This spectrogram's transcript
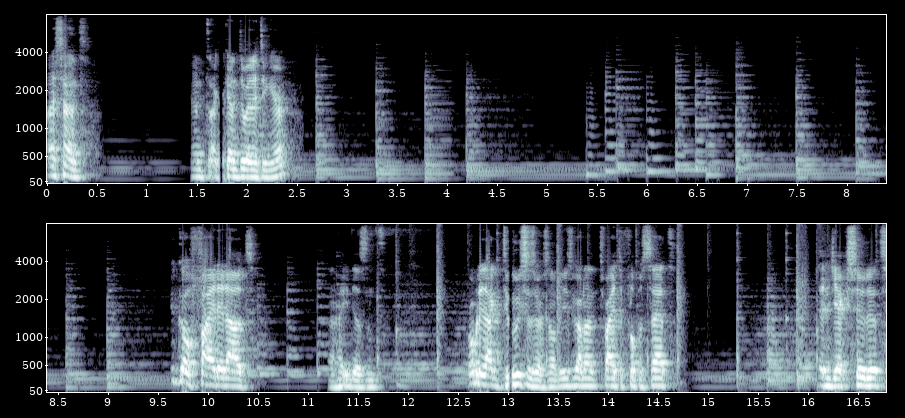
Nice hand. And I can't do anything here. You go fight it out. No, he doesn't. Probably like deuces or something. He's gonna try to flop a set. Then jack suited.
